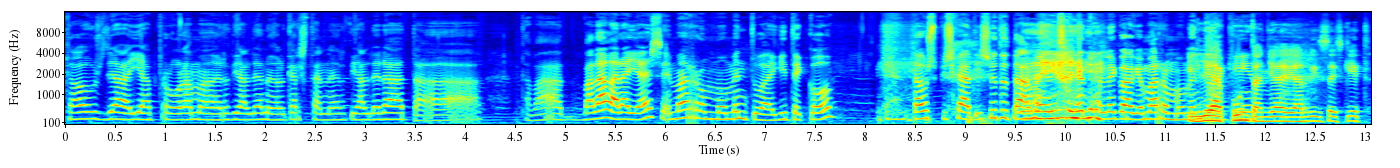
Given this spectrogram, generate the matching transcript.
gauz ja ia programa erdialdean edo elkarstan erdialdera, eta ba, bada garaia ez, emarron momentua egiteko, dauz pixka bat isututa hemen ziren taldekoak emarron Ilea momentuakin. puntan ja garri zaizkit.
